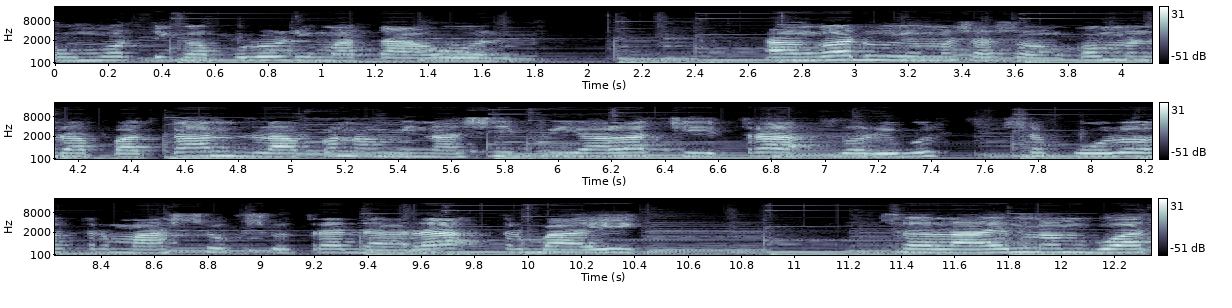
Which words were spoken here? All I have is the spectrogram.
umur 35 tahun. Angga Dwi Masa Songko mendapatkan 8 nominasi Piala Citra 2010 termasuk sutradara terbaik. Selain membuat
